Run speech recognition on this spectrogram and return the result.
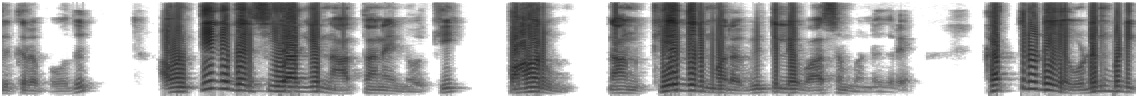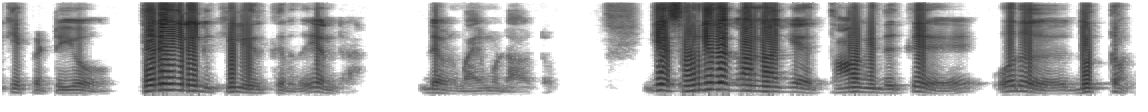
இருக்கிற போது அவன் தீகதரிசியாகிய நாத்தானை நோக்கி பாரும் நான் கேதர் மர வீட்டிலே வாசம் பண்ணுகிறேன். கத்தருடைய உடன்படிக்கை பெட்டியோ திரைகளின் கீழ் இருக்கிறது என்றார். தேவன் பயமுண்டாகட்டும் இங்கே சங்கீதக்காரனாகிய தாவிதுக்கு ஒரு துக்கம்.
